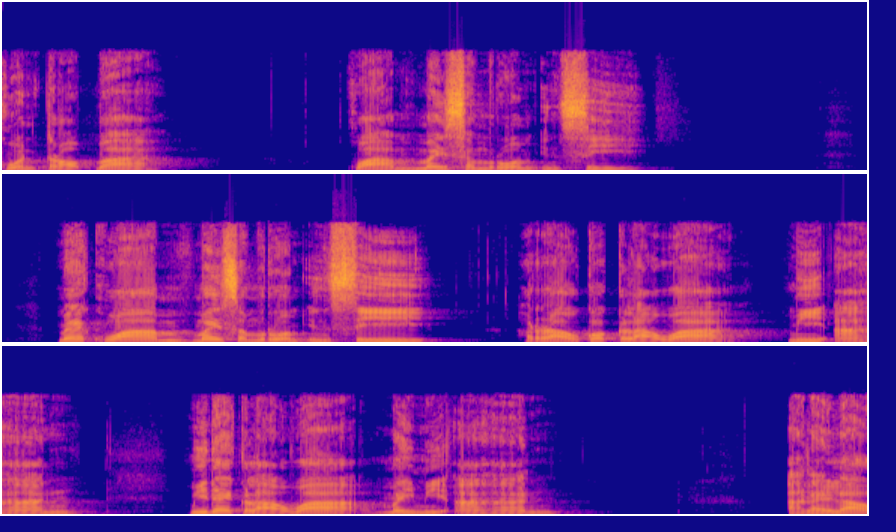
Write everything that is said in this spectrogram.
ควรตอบว่า ความไม่สำรวมอินทรีย์ แม้ความไม่สำรวมอินทรีย์ เราก็กล่าวว่า มีอาหารมิได้กล่าวว่าไม่มีอาหาร อะไรเล่า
